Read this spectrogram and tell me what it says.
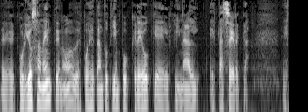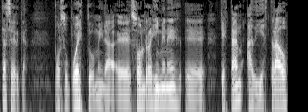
eh, curiosamente, ¿no? Después de tanto tiempo, creo que el final está cerca. Está cerca. Por supuesto, mira, eh, son regímenes eh, que están adiestrados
